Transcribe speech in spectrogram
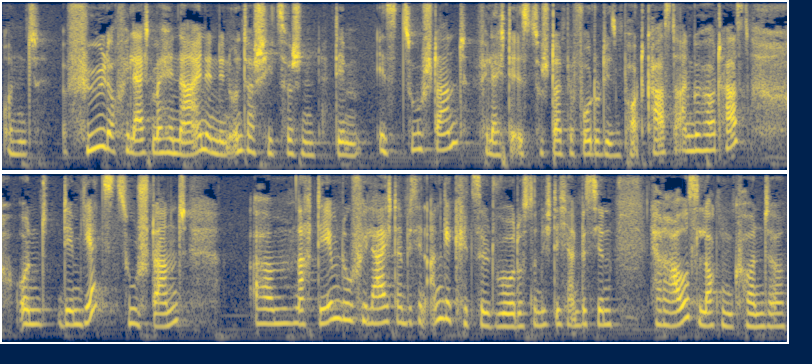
Und fühl doch vielleicht mal hinein in den Unterschied zwischen dem Ist-Zustand, vielleicht der Ist-Zustand, bevor du diesen Podcast angehört hast, und dem Jetzt-Zustand, ähm, nachdem du vielleicht ein bisschen angekitzelt wurdest und ich dich ein bisschen herauslocken konnte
